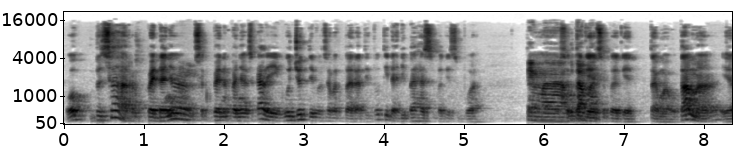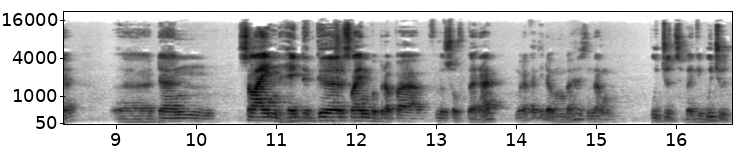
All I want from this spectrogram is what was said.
Oh besar, bedanya Hmm. banyak sekali. Wujud di filsafat Barat itu tidak dibahas sebagai sebuah Tema eh, utama. sebagai sebagai tema utama, ya. Eh, dan selain Heidegger, selain beberapa filosof Barat, mereka tidak membahas tentang wujud sebagai wujud.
